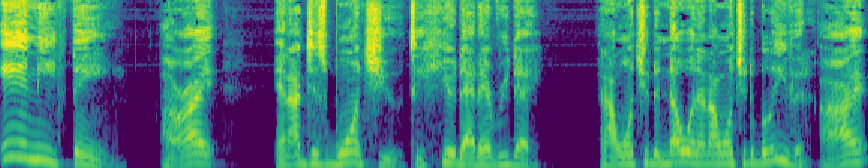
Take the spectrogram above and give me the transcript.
anything. All right. And I just want you to hear that every day. And I want you to know it and I want you to believe it. All right.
